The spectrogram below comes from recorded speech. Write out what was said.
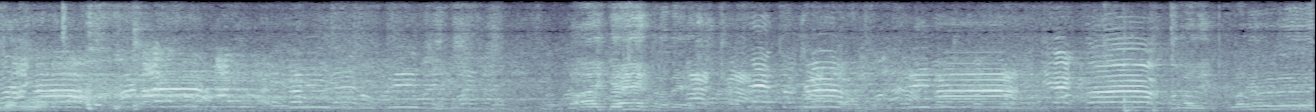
32. Dai che entro adesso. Palla lì, palla lì.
